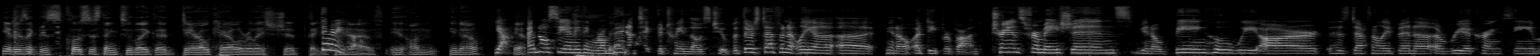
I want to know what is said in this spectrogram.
yeah, there's like this closest thing to like a Daryl Carol relationship that you There can you have eh, on you know. Yeah, Yeah. I don't see anything romantic between those two, but there's definitely a, a you know a deeper bond. Transformations, you know, being who we are has definitely been a, a reoccurring theme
